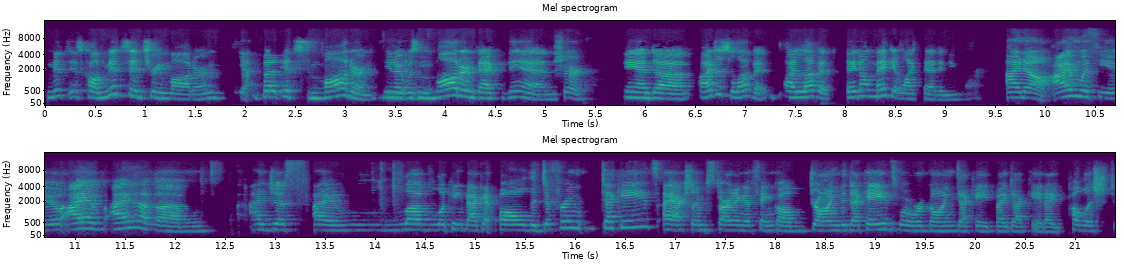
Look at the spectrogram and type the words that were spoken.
it's called mid century modern, yeah. but it's modern. You know, it was modern back then. Sure. And uh, I just love it. I love it. They don't make it like that anymore. I know. I'm with you. I have, I have, um, I just, I love looking back at all the different decades. I actually am starting a thing called Drawing the Decades, where we're going decade by decade. I published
